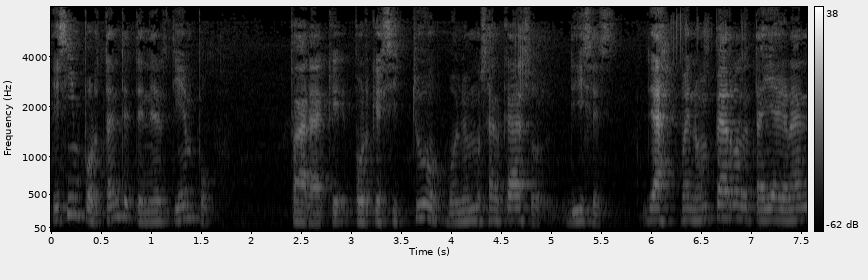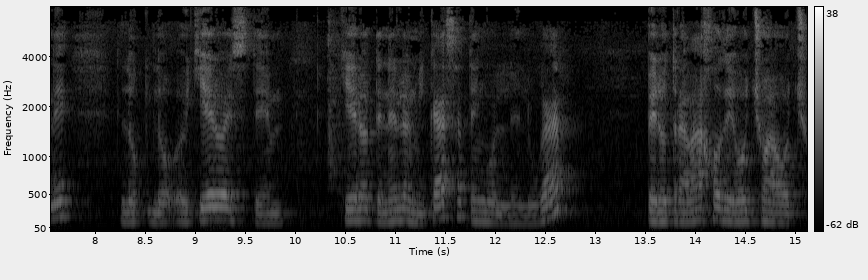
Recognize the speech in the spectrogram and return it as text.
es importante tener tiempo para que, porque si tú, volvemos al caso, dices, ya, bueno, un perro de talla grande, lo, lo quiero, este, quiero tenerlo en mi casa, tengo el lugar, pero trabajo de 8 a 8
